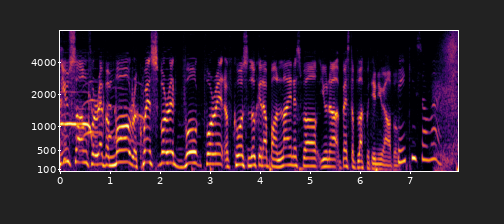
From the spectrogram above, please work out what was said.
new song Forevermore. Request for it, vote for it. Of course, look it up online as well. Yuna, best of luck with your new album. Thank you so much.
